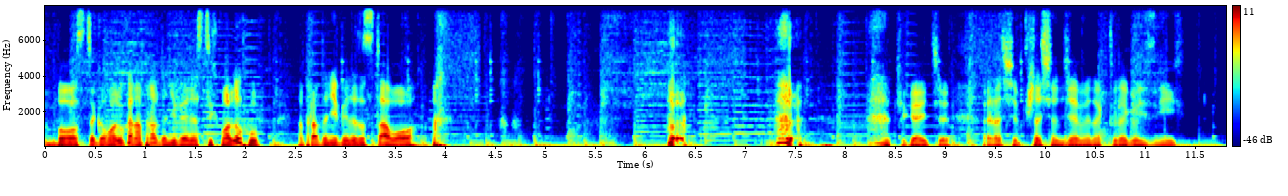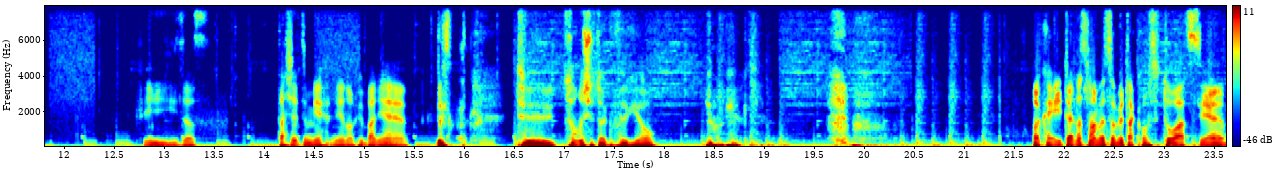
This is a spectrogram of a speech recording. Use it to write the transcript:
bo z tego malucha naprawdę niewiele z tych maluchów, naprawdę niewiele zostało. Czekajcie, teraz się przesiądziemy na któregoś z nich. Jesus. Da się tym jechać? Nie no, chyba nie. Ty, co on się tak wygiął? Okej, teraz mamy sobie taką sytuację.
